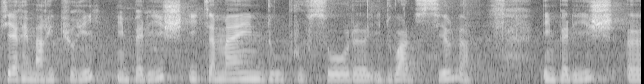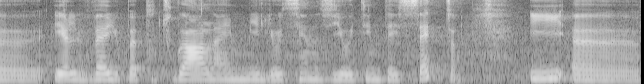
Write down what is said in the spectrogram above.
Pierre e Marie Curie, em Paris, e também do professor Eduardo Silva, em Paris. Uh, ele veio para Portugal em 1887 e uh,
